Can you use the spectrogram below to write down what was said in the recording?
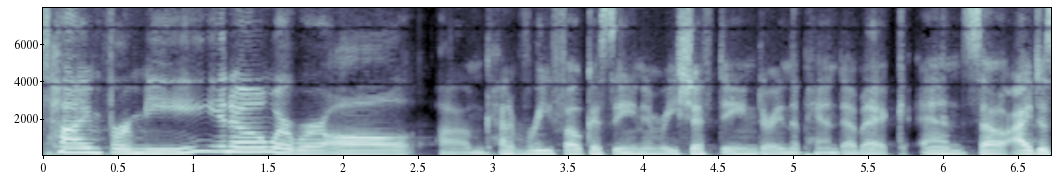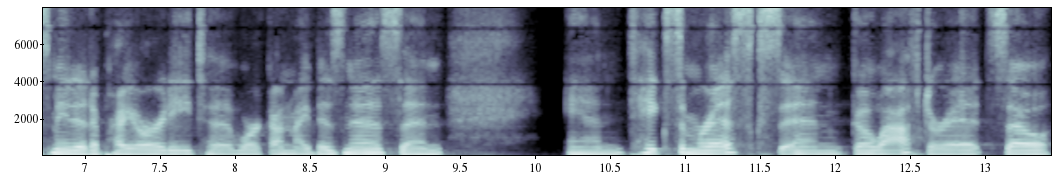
time for me, you know, where we're all um, kind of refocusing and reshifting during the pandemic. And so I just made it a priority to work on my business and and take some risks and go after it. So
